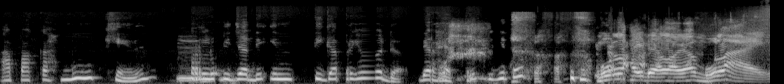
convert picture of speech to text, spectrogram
apakah mungkin Hmm. perlu dijadiin tiga periode biar trick begitu? mulai deh lo ya, mulai.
